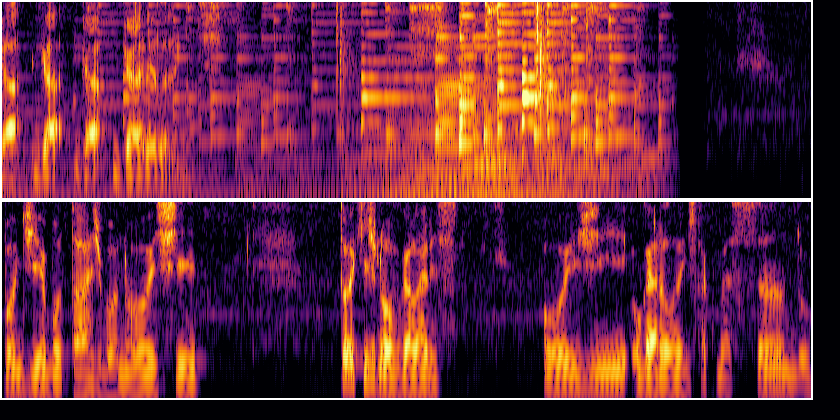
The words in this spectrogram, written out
Ga, ga, ga, Garelândia. Bom dia, boa tarde, boa noite. Tô aqui de novo, galera. Hoje o Garland está começando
